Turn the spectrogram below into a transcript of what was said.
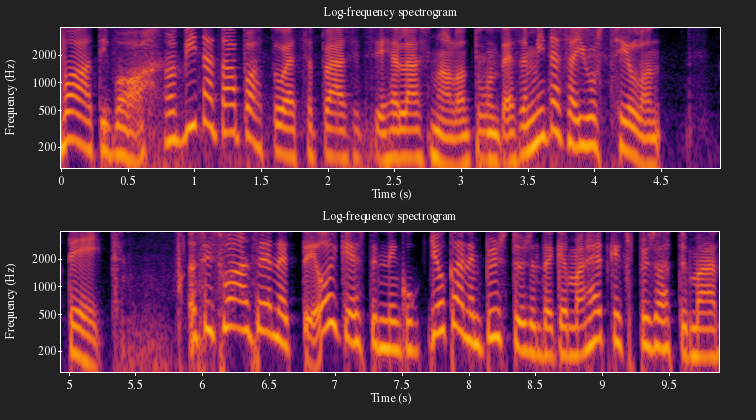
vaativaa. No mitä tapahtuu, että sä pääsit siihen läsnäolon tunteeseen? Mitä sä just silloin teit? Siis vaan sen, että oikeasti niin kuin jokainen pystyy sen tekemään hetkeksi pysähtymään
